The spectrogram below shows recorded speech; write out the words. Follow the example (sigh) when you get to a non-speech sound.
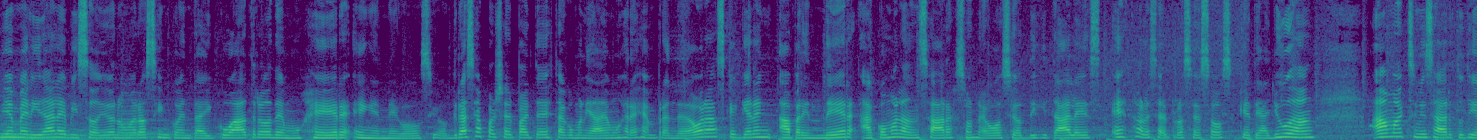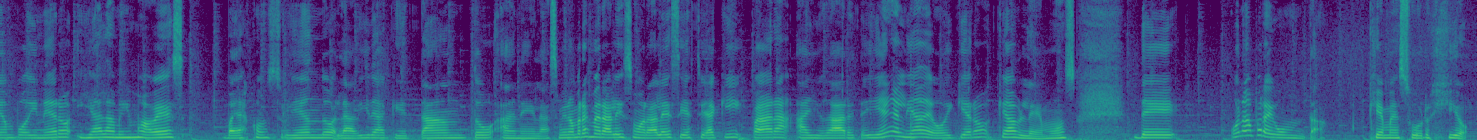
Bienvenida al episodio número 54 de Mujer en el Negocio. Gracias por ser parte de esta comunidad de mujeres emprendedoras que quieren aprender a cómo lanzar sus negocios digitales, establecer procesos que te ayudan a maximizar tu tiempo, dinero y a la misma vez vayas construyendo la vida que tanto anhelas. Mi nombre es Meralis Morales y estoy aquí para ayudarte. Y en el día de hoy quiero que hablemos de una pregunta que me surgió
